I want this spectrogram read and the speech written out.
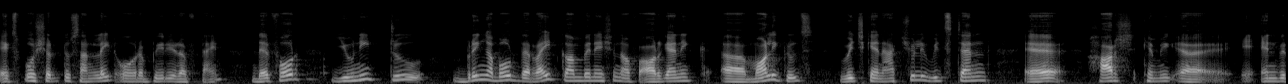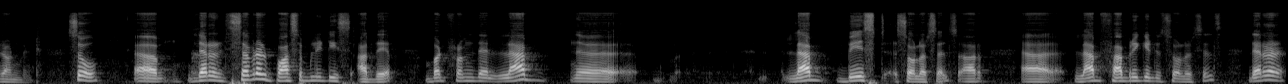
exposure to sunlight over a period of time. Therefore, you need to bring about the right combination of organic uh, molecules which can actually withstand a harsh uh, environment. So, um, there are several possibilities are there, but from the lab uh, lab based solar cells or lab fabricated solar cells there are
